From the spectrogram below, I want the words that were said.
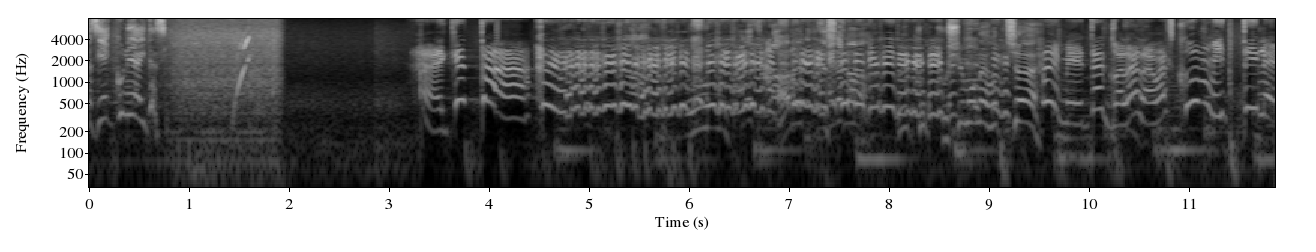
আইতাছি এক্ষুনি আইতাছি। আরে তুই খুব খুশি মনে হচ্ছে। এই মেয়েটার গলার আওয়াজ খুব মিত্তিলে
